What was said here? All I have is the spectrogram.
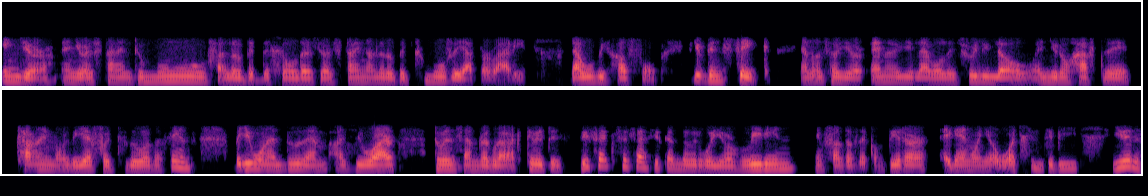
injured and you're starting to move a little bit the shoulders, you're starting a little bit to move the upper body, that will be helpful. If you've been sick and also your energy level is really low and you don't have the time or the effort to do other things, but you want to do them as you are doing some regular activities. This exercise, you can do it when you're reading in front of the computer. Again, when you're watching TV, even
